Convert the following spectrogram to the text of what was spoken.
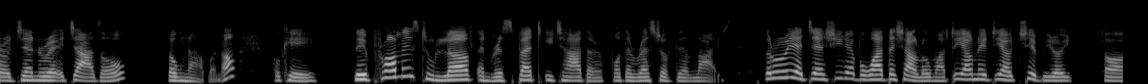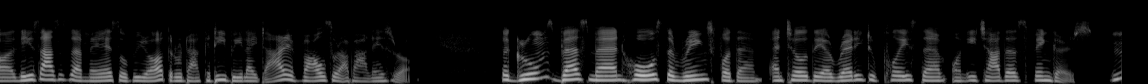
တော့ general အကြဆုံးသုံးတာပေါ့နော် okay they promise to love and respect each other for the rest of their lives သူတို့ရဲ့ကြံရှိတဲ့ဘဝတစ်လျှောက်လုံးမှာတယောက်နဲ့တယောက်ချစ်ပြီးတော့အာလေးစားဆက်ဆံမယ်ဆိုပြီးတော့သူတို့ဒါဂတိပေးလိုက်တာတဲ့ vow ဆိုတာဘာလဲဆိုတော့ The groom's best man holds the rings for them until they are ready to place them on each other's fingers. อื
